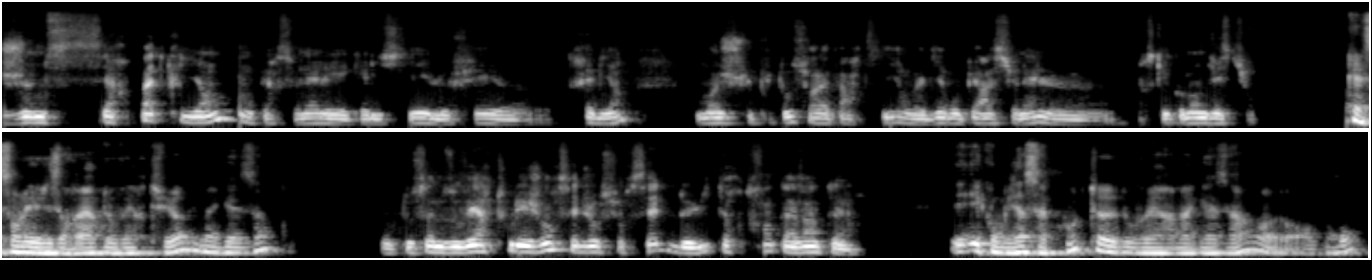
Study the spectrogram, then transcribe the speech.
Je ne sers pas de clients, mon personnel est qualifié et le fait très bien. Moi, je suis plutôt sur la partie, on va dire, opérationnelle, tout ce qui est commande gestion. Quels sont les horaires d'ouverture du magasin? Donc, Nous sommes ouverts tous les jours, 7 jours sur 7, de 8h30 à 20h. Et combien ça coûte d'ouvrir un magasin, en gros?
